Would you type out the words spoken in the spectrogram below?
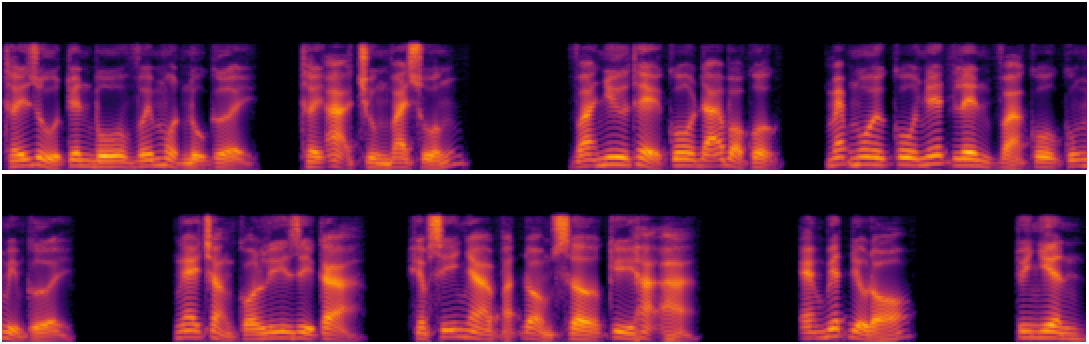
Thấy rủ tuyên bố với một nụ cười, thầy ạ trùng vai xuống. Và như thể cô đã bỏ cuộc, mép môi cô nhếch lên và cô cũng mỉm cười. Nghe chẳng có lý gì cả, hiệp sĩ nhà bạt đỏm sờ kỳ hạ à. Em biết điều đó. Tuy nhiên,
